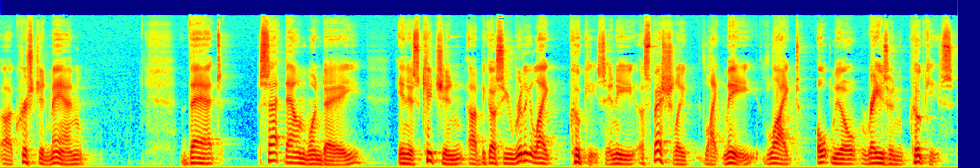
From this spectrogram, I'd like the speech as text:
a, a Christian man that sat down one day in his kitchen uh, because he really liked cookies, and he, especially like me, liked oatmeal raisin cookies.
